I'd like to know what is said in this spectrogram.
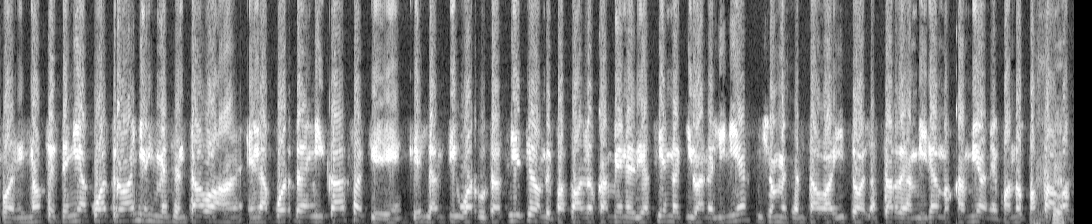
bueno, no sé, tenía cuatro años y me sentaba en la puerta de mi casa, que, que es la antigua Ruta 7, donde pasaban los camiones de Hacienda que iban a Liniers, y yo me sentaba ahí todas las tardes a mirar los camiones cuando pasaban.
